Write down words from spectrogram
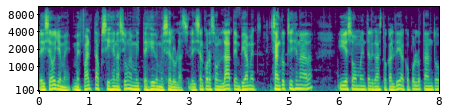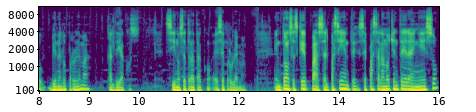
le dice, óyeme, me falta oxigenación en mi tejido, en mis células. Le dice al corazón, late, envíame sangre oxigenada y eso aumenta el gasto cardíaco. Por lo tanto, vienen los problemas cardíacos si no se trata con ese problema. Entonces, ¿qué pasa? El paciente se pasa la noche entera en eso,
